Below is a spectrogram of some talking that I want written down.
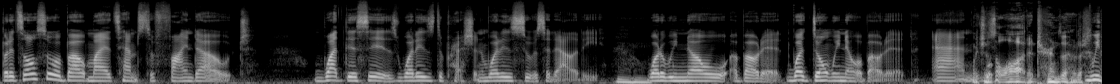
but it's also about my attempts to find out what this is. What is depression? What is suicidality? Mm-hmm. What do we know about it? What don't we know about it? And which is a lot, it turns out. we,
